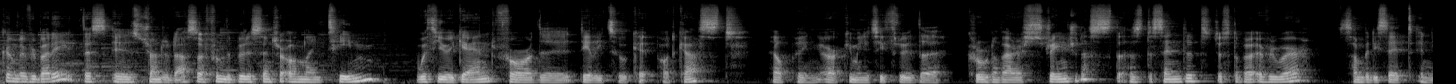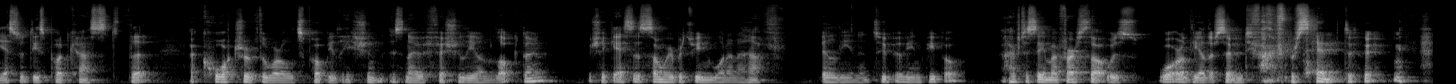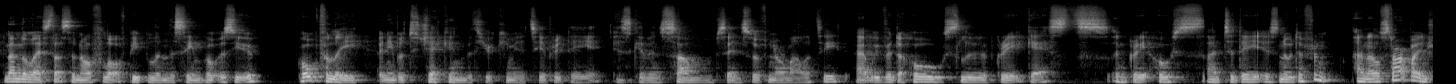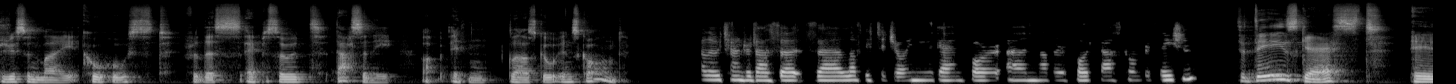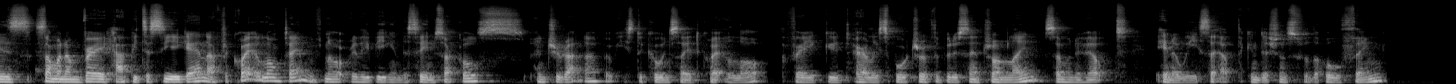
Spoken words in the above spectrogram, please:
Welcome, everybody. This is Chandra Dasa from the Buddhist Center online team with you again for the Daily Toolkit podcast, helping our community through the coronavirus strangeness that has descended just about everywhere. Somebody said in yesterday's podcast that a quarter of the world's population is now officially on lockdown, which I guess is somewhere between one and a half billion and two billion people. I have to say, my first thought was, what are the other 75% doing? Nonetheless, that's an awful lot of people in the same boat as you. Hopefully, being able to check in with your community every day is given some sense of normality. Uh, we've had a whole slew of great guests and great hosts, and today is no different. And I'll start by introducing my co host for this episode, Dassini, up in Glasgow, in Scotland. Hello, Chandra Dasa. It's uh, lovely to join you again for another podcast conversation. Today's guest is someone I'm very happy to see again after quite a long time of not really being in the same circles in Triratna, but we used to coincide quite a lot. A very good early supporter of the Buddhist Centre Online, someone who helped, in a way, set up the conditions for the whole thing.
